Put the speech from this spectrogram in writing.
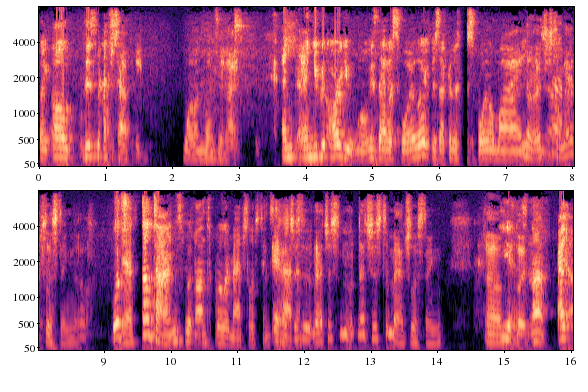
like oh this match is happening on Wednesday night, and and you could argue, well, is that a spoiler? Is that going to spoil my? no, that's just know- a match listing, though. Well, Yeah. sometimes, but Non-spoiler match listings. Yeah, that's just a, that's just that's just a match listing. Um, Yeah, but It's not. I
